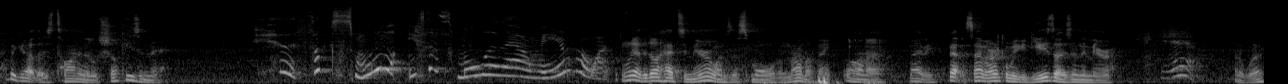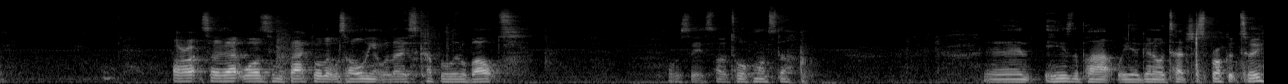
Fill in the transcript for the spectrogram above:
How big are those tiny little shockies in there? Yeah, it's so small. Even smaller than our Mira one. Oh, yeah, the Daihatsu Mira ones are smaller than that, I think. Oh, no, maybe. About the same. I reckon we could use those in the Mira. Yeah. That'll work. All right, so that was, in fact, all that was holding it were those couple of little bolts. Obviously, it's not a torque monster. And here's the part where you're going to attach the sprocket to.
